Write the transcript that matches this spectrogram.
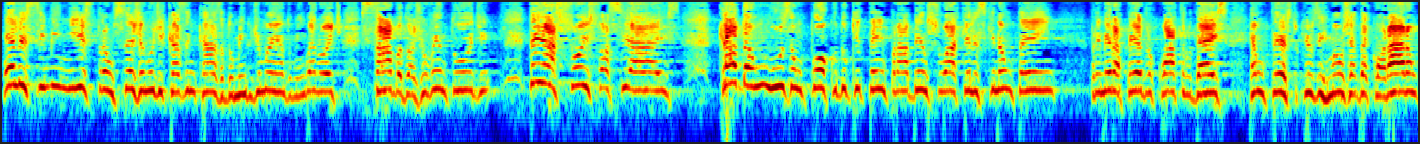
Eles se ministram, seja no de casa em casa, domingo de manhã, domingo à noite, sábado a juventude. Tem ações sociais. Cada um usa um pouco do que tem para abençoar aqueles que não têm. 1 Pedro 4,10 é um texto que os irmãos já decoraram.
